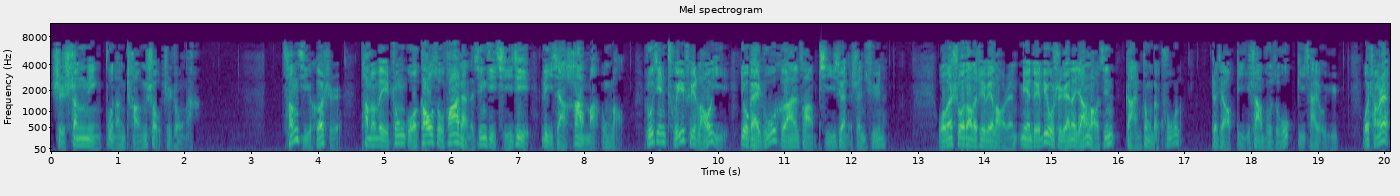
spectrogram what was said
是生命不能承受之重啊！曾几何时，他们为中国高速发展的经济奇迹立下汗马功劳。如今垂垂老矣，又该如何安放疲倦的身躯呢？我们说到的这位老人，面对六十元的养老金，感动的哭了。这叫比上不足，比下有余。我承认，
